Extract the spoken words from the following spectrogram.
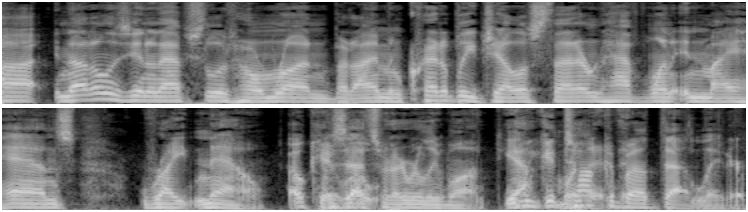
Uh, not only is it an absolute home run, but I'm incredibly jealous that I don't have one in my hands right now. Okay, because that's what I really want. Yeah, we can talk about that later.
